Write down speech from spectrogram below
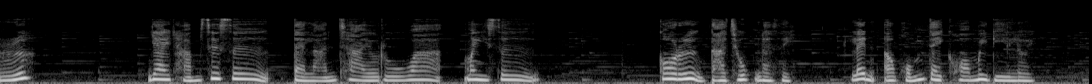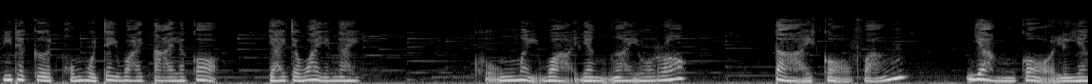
หรือยายถามซื่อๆ แต่หลานชายรู้ว่าไม่ซื่อ ก็เรื่องตาชุบนะสิ เล่นเอาผมใจคอไม่ดีเลย นี่ถ้าเกิดผมหัวใจวายตายแล้วก็ ยายจะว่ายังไง คงไม่ว่ายังไงหรอก ตายก่อฝัง ยังก่อเลี้ยง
